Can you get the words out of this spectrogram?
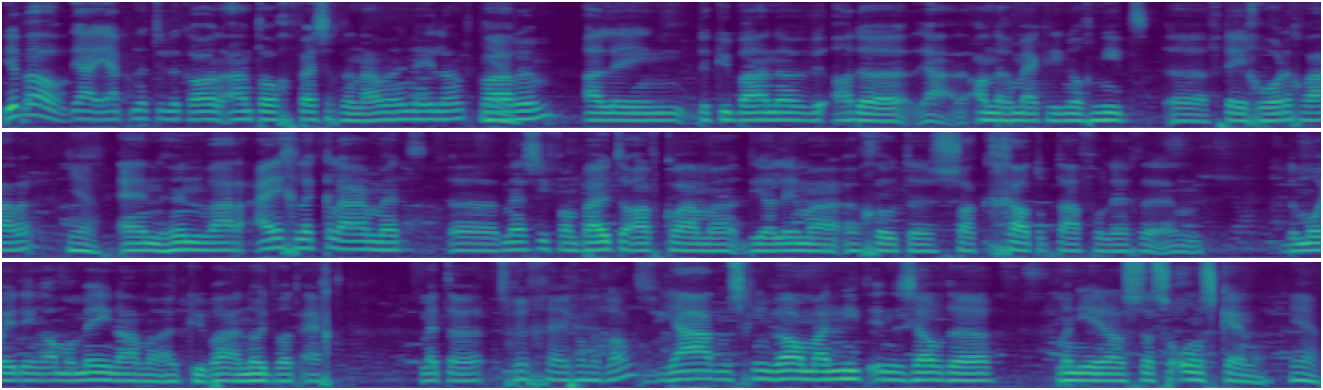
Jawel, ja, je hebt natuurlijk al een aantal gevestigde namen in Nederland qua Ja. rum. Alleen de Cubanen hadden ja, andere merken die nog niet eh, vertegenwoordigd waren. Ja. En hun waren eigenlijk klaar met eh, mensen die van buitenaf kwamen, die alleen maar een grote zak geld op tafel legden en de mooie dingen allemaal meenamen uit Cuba. En nooit wat echt met de, Teruggeven aan het land? ja, misschien wel, maar niet in dezelfde manier als dat ze ons kennen. Ja.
